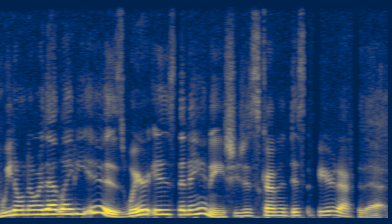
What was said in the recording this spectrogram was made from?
we don't know where that lady is. Where is the nanny? She just kind of disappeared after that.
